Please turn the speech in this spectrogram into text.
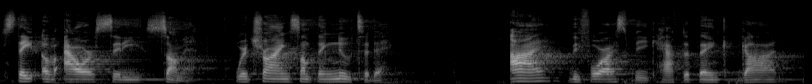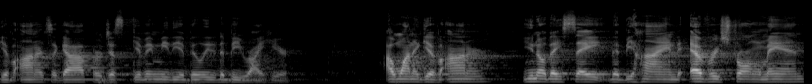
State of Our City Summit. We're trying something new today. I, before I speak, have to thank God, give honor to God for just giving me the ability to be right here. I want to give honor. You know, they say that behind every strong man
